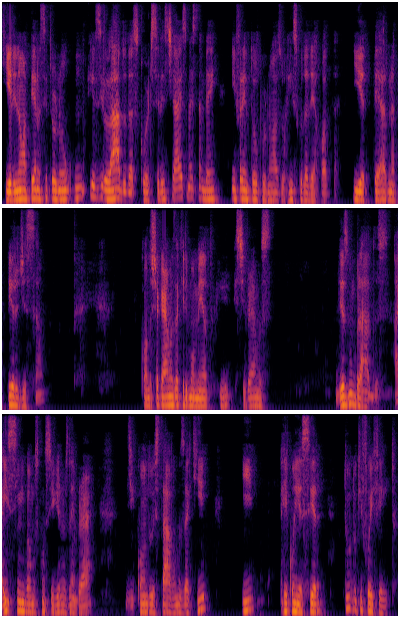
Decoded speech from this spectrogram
Que ele não apenas se tornou um exilado das cortes celestiais, mas também enfrentou por nós o risco da derrota e eterna perdição. Quando chegarmos àquele momento que estivermos deslumbrados, aí sim vamos conseguir nos lembrar de quando estávamos aqui e reconhecer tudo o que foi feito.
